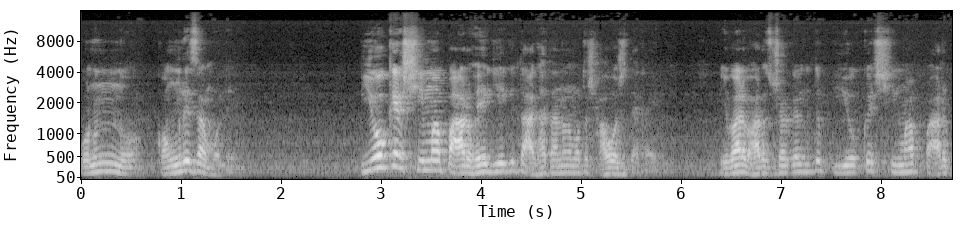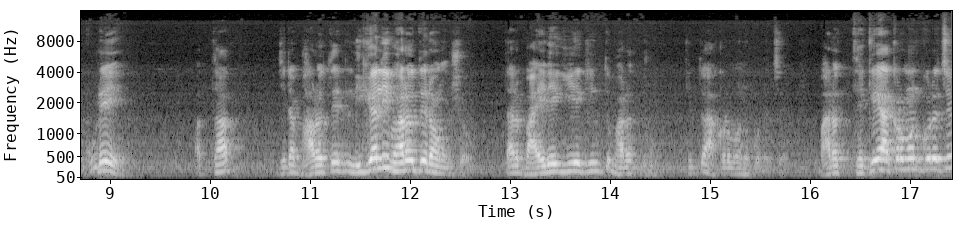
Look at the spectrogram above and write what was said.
অনন্য কংগ্রেস আমলে পিওকের সীমা পার হয়ে গিয়ে কিন্তু আঘাত আনার মতো সাহস দেখায়নি এবার ভারত সরকার কিন্তু পিওকের সীমা পার করে, অর্থাৎ যেটা ভারতের লিগালি ভারতের অংশ, তার বাইরে গিয়ে কিন্তু ভারত কিন্তু আক্রমণ করেছে। ভারত থেকে আক্রমণ করেছে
